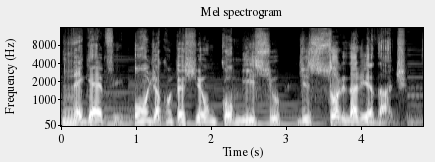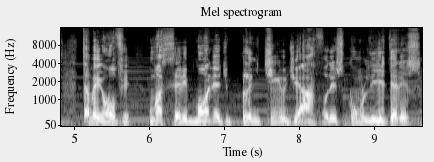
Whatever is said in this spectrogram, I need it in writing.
Negev, onde aconteceu um comício de solidariedade. Também houve uma cerimônia de plantio de árvores com líderes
